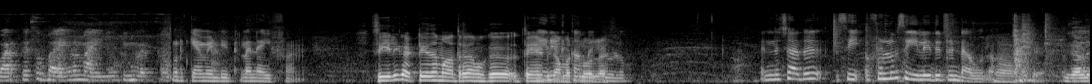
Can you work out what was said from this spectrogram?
വർക്കൊക്കെ ഭയങ്കര മൈന്യൂട്ടിങ് വർക്ക് മുറിക്കാൻ വേണ്ടിയിട്ടുള്ള നൈഫാണ് സീൽ കട്ട് ചെയ്താൽ മാത്രമേ നമുക്ക് തേൻ എടുക്കാൻ പറ്റുള്ളൂ. എന്നുവെച്ചാൽ അത് ഫുള്ളും സീൽ ചെയ്തിട്ടുണ്ടാവുമല്ലോ. ഓക്കെ. ഇതാണ്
